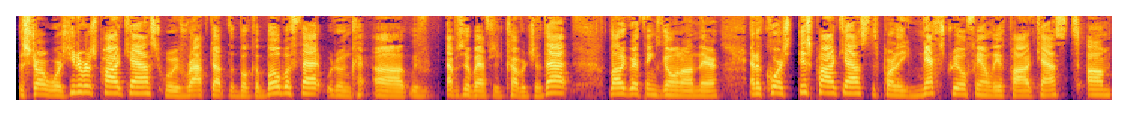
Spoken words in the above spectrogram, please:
The Star Wars Universe podcast, where we've wrapped up the book of Boba Fett. We're doing uh, we've episode by episode coverage of that. A lot of great things going on there. And of course, this podcast is part of the Next Reel family of podcasts. Um,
